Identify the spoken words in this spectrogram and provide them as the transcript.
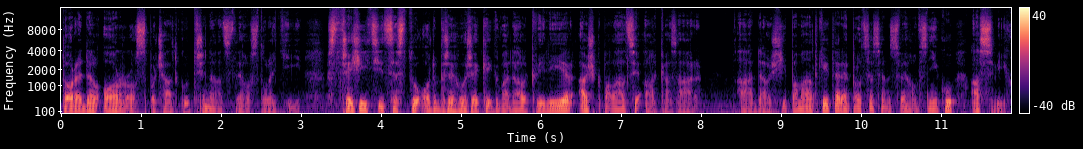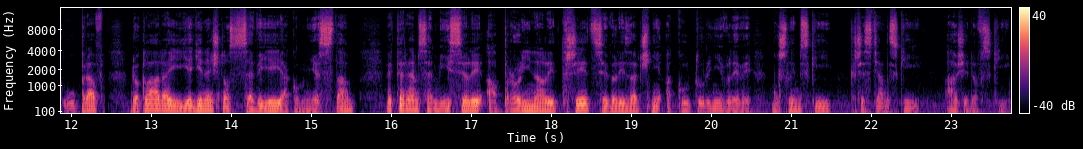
Torre del Oro z počátku 13. století, střežící cestu od břehu řeky Guadalquivir až k paláci Alcazar a další památky, které procesem svého vzniku a svých úprav dokládají jedinečnost Sevilly jako města, ve kterém se mísily a prolínaly tři civilizační a kulturní vlivy – muslimský, křesťanský a židovský.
